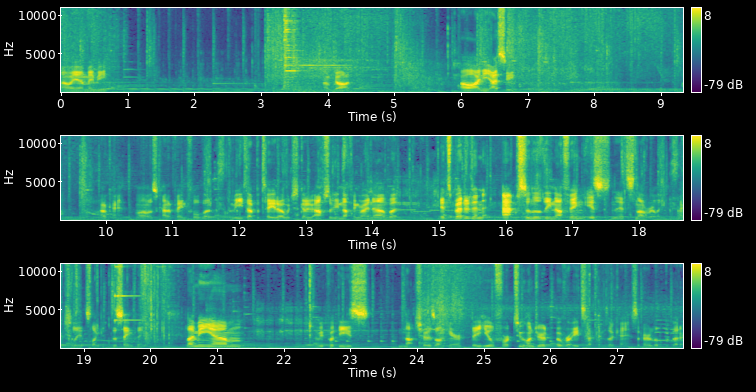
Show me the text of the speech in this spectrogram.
Oh, yeah, maybe. Oh god. Oh, I need. I see. Okay. Well, it was kind of painful, but let me eat that potato, which is going to do absolutely nothing right now, but it's better than absolutely nothing. It's it's not really. Actually, it's like the same thing. Let me um let me put these nachos on here. They heal for 200 over 8 seconds. Okay, so they're a little bit better.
